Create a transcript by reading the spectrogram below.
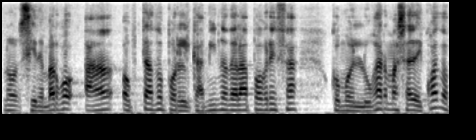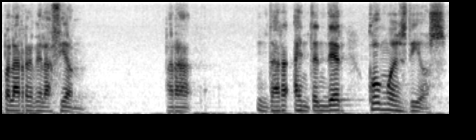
No, sin embargo, ha optado por el camino de la pobreza como el lugar más adecuado para la revelación, para dar a entender cómo es Dios.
